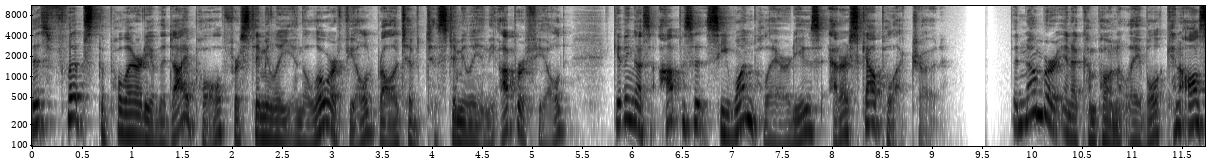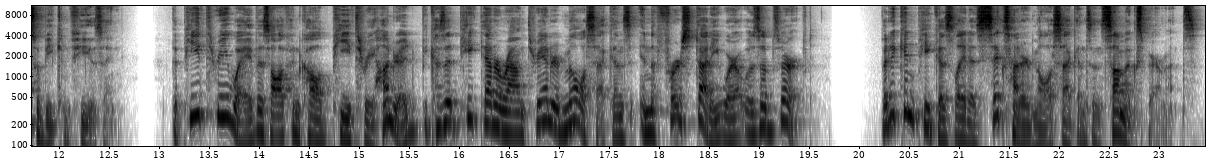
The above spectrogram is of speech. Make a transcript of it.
This flips the polarity of the dipole for stimuli in the lower field relative to stimuli in the upper field, giving us opposite C1 polarities at our scalp electrode. The number in a component label can also be confusing. The P3 wave is often called P300 because it peaked at around 300 milliseconds in the first study where it was observed but it can peak as late as 600 milliseconds in some experiments.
